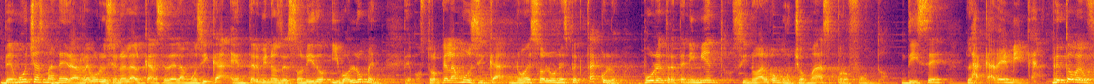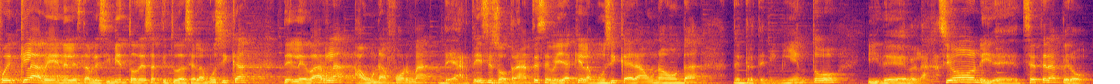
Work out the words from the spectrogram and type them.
De muchas maneras revolucionó el alcance de la música en términos de sonido y volumen. Demostró que la música no es solo un espectáculo, puro entretenimiento, sino algo mucho más profundo. Dice la académica. Beethoven fue clave en el establecimiento de esa actitud hacia la música, de elevarla a una forma de arte. Y esa es otra. Antes se veía que la música era una onda de entretenimiento y de relajación y de etcétera, pero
